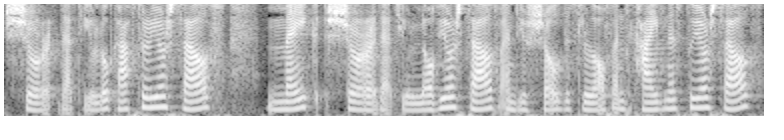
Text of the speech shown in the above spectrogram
sure that you look after yourself. Make sure that you love yourself and you show this love and kindness to yourself.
